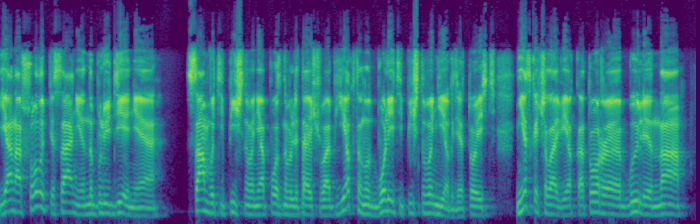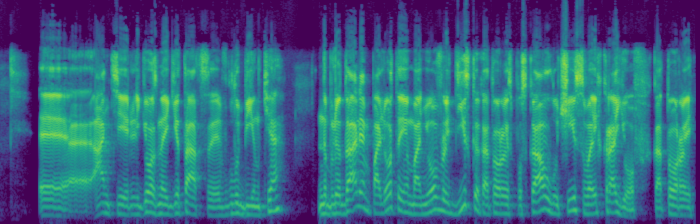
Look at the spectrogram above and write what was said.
я нашел описание наблюдения самого типичного неопознанного летающего объекта, но более типичного негде. То есть несколько человек, которые были на э, антирелигиозной агитации в глубинке, наблюдали полеты и маневры диска, который спускал лучи своих краев, который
